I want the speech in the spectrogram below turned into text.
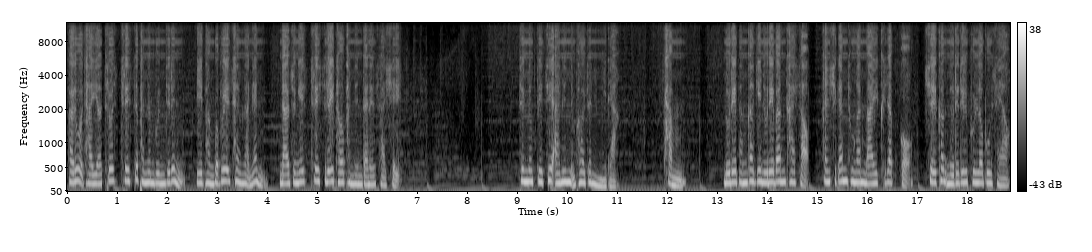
바로 다이어트로 스트레스 받는 분들은 이 방법을 사용하면 나중에 스트레스를 더 받는다는 사실. 등록되지 않은 버전입니다. 3. 노래방 가기 노래방 가서 1시간 동안 마이크 잡고 실컷 노래를 불러보세요.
